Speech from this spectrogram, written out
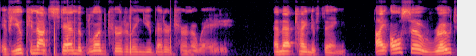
If you cannot stand the blood curdling, you better turn away. And that kind of thing. I also wrote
